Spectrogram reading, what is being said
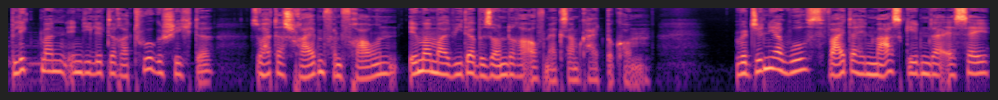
Blickt man in die Literaturgeschichte, so hat das Schreiben von Frauen immer mal wieder besondere Aufmerksamkeit bekommen. Virginia Woolfs weiterhin maßgebender Essay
